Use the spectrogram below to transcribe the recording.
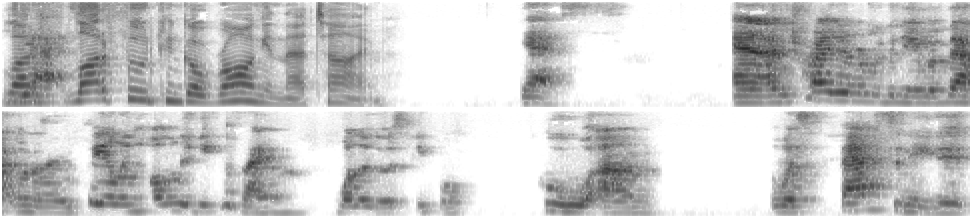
A lot, Yes. of, lot of food can go wrong in that time. Yes. And I'm trying to remember the name of that one. I'm failing only because I am one of those people who um, was fascinated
